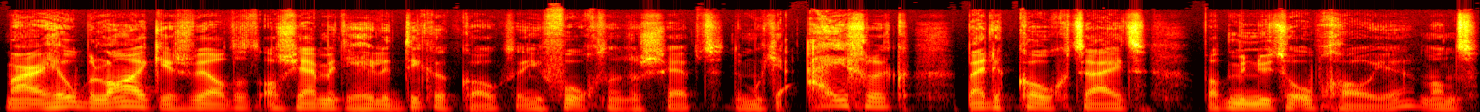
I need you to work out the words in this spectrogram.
Maar heel belangrijk is wel dat als jij met die hele dikke kookt en je volgt een recept, dan moet je eigenlijk bij de kooktijd wat minuten opgooien. Want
